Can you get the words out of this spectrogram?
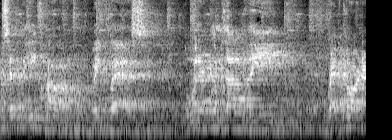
178 pound um, weight class. The winner comes out of the red corner.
